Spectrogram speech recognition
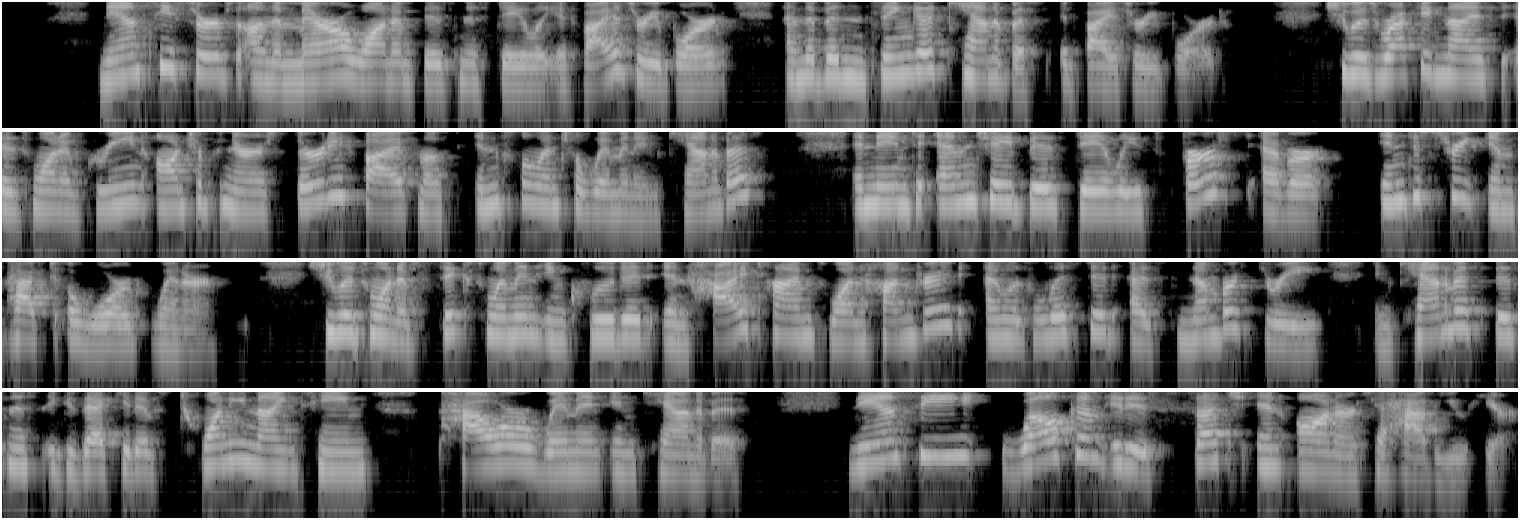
Nancy serves on the Marijuana Business Daily Advisory Board and the Benzinga Cannabis Advisory Board. She was recognized as one of Green Entrepreneur's 35 most influential women in cannabis and named MJ Biz Daily's first ever Industry Impact Award winner. She was one of six women included in High Times 100 and was listed as number three in Cannabis Business Executives 2019 Power Women in Cannabis. Nancy, welcome. It is such an honor to have you here.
